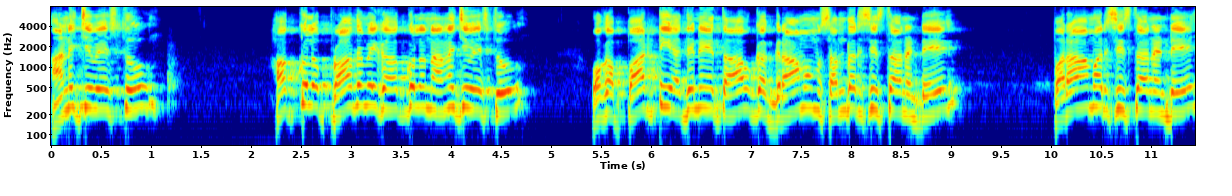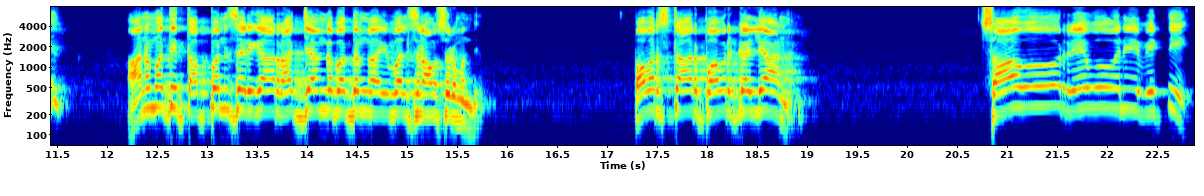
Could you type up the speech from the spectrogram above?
అణచివేస్తూ హక్కుల ప్రాథమిక హక్కులను అణచివేస్తూ ఒక పార్టీ అధినేత ఒక గ్రామం సందర్శిస్తానంటే పరామర్శిస్తానంటే అనుమతి తప్పనిసరిగా రాజ్యాంగబద్ధంగా ఇవ్వాల్సిన అవసరం ఉంది. పవర్ స్టార్ పవర్ కళ్యాణ్ చావో రేవో అనే వ్యక్తి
